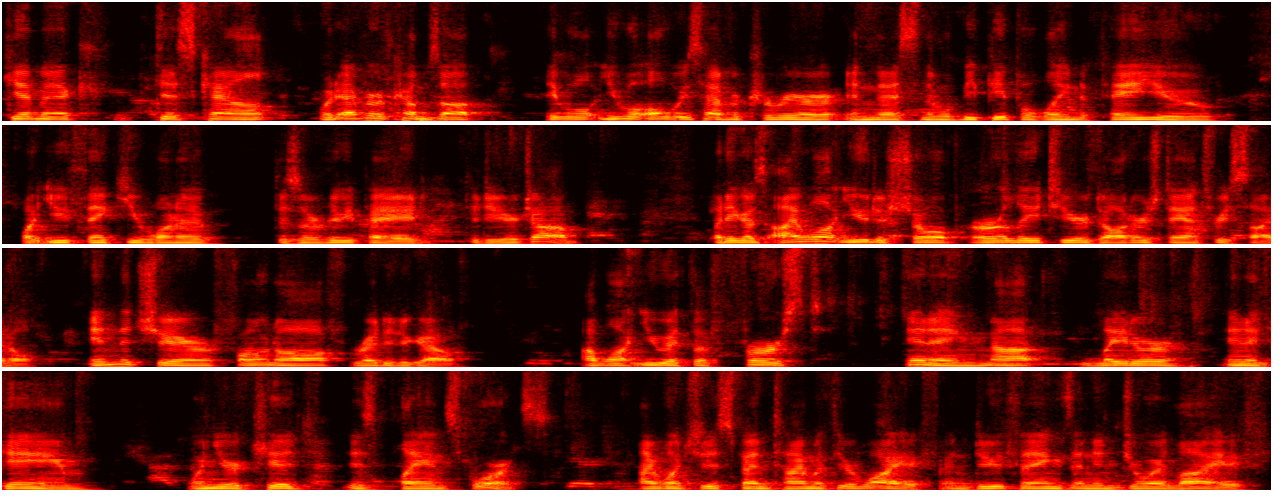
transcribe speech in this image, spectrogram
gimmick, discount, whatever comes up. It will you will always have a career in this, and there will be people willing to pay you what you think you want to deserve to be paid to do your job. But he goes, I want you to show up early to your daughter's dance recital, in the chair, phone off, ready to go. I want you at the first inning, not later in a game when your kid is playing sports. I want you to spend time with your wife and do things and enjoy life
